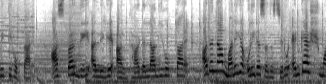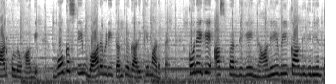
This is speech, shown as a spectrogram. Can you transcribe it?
ಬಿತ್ತಿ ಹೋಗ್ತಾರೆ. ಆ ಸ್ಪರ್ಧಿ ಅಲ್ಲಿಗೆ ಅರ್ಧ ಡಲ್ಲಾಗಿ ಹೋಗ್ತಾರೆ. ಅದನ್ನ ಮನೆಯ ಉಳಿದ ಸದಸ್ಯರು ಎನ್ಕ್ಯಾಶ್ ಮಾಡಿಕೊಳ್ಳೋ ಹಾಗೆ ಬೋಗಸ್ ಟೀಮ್ ವಾರವಿಡೀ ತಂತ್ರಗಾರಿಕೆ ಮಾಡುತ್ತೆ. ಕೊನೆಗೆ ಆ ಸ್ಪರ್ಧೆಗೆ ನಾನೇ ಬೇಕಾಗಿದ್ದೀನಿ ಅಂತ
